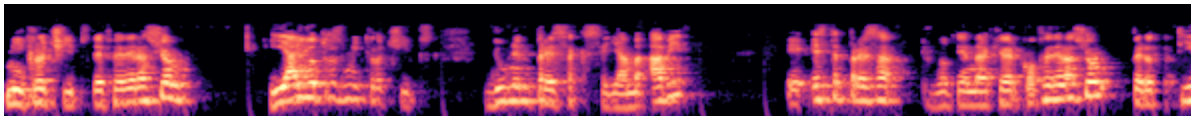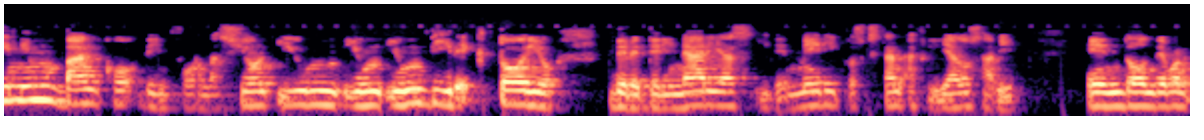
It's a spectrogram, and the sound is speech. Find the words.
microchips de federación. Y hay otros microchips de una empresa que se llama Avid, eh, esta empresa pues, no tiene nada que ver con federación, pero tiene un banco de información y un, y un, directorio de veterinarias y de médicos que están afiliados a VIP, en donde, bueno,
